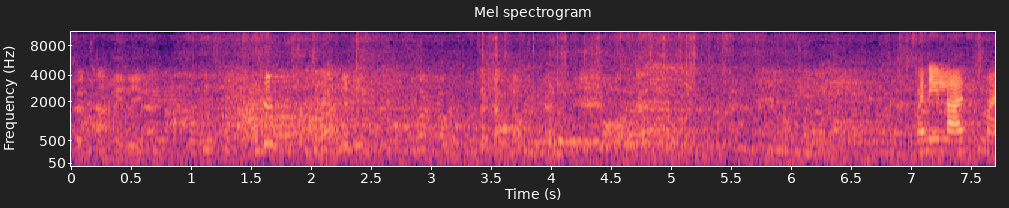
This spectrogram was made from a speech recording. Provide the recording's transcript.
เดินทางดีๆนะเดินทางดีๆนะผมจะกลับแล้วเหมือนกัน วันนี้ไล ฟ์ไหม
